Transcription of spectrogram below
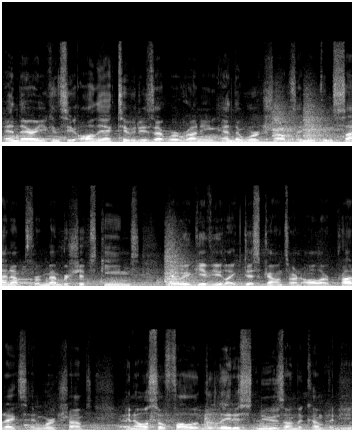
and there you can see all the activities that we're running and the workshops and you can sign up for membership schemes that will give you like discounts on all our products and workshops and also follow the latest news on the company.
